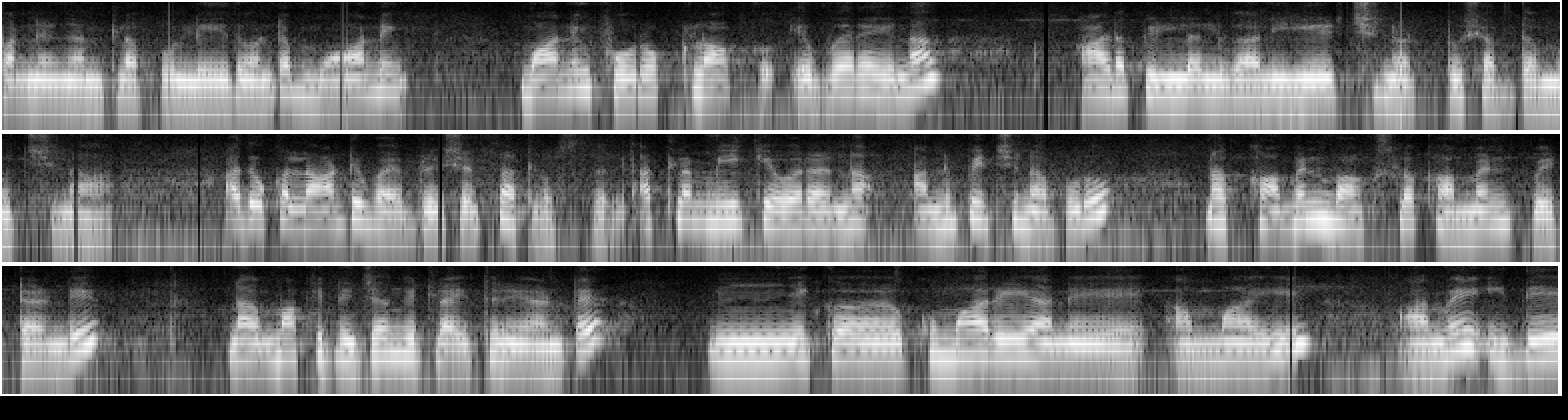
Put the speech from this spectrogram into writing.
పన్నెండు గంటలకు లేదు అంటే మార్నింగ్ మార్నింగ్ ఫోర్ ఓ క్లాక్ ఎవరైనా ఆడపిల్లలు కానీ ఏడ్చినట్టు శబ్దం వచ్చినా అది ఒకలాంటి వైబ్రేషన్స్ అట్లా వస్తుంది అట్లా మీకు ఎవరైనా అనిపించినప్పుడు నాకు కామెంట్ బాక్స్లో కామెంట్ పెట్టండి. నా మాకు నిజంగా ఇట్లా అవుతున్నాయి అంటే ఇక కుమారి అనే అమ్మాయి ఆమె ఇదే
